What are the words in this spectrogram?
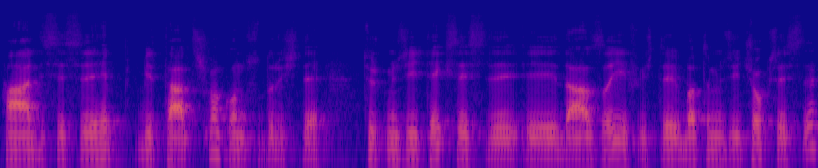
hadisesi hep bir tartışma konusudur işte. Türk müziği tek sesli, e, daha zayıf, işte Batı müziği çok sesli.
